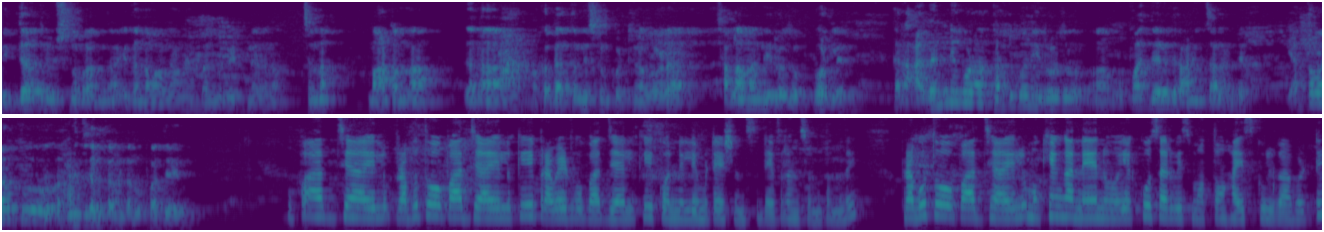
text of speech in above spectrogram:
విద్యార్థుల విషయంలో భాగంగా ఏదన్నా వాళ్ళని ఏమైనా ఇబ్బందులు పెట్టిన ఏదైనా చిన్న మాట అన్నా ఏదన్నా ఒక బెత్తం తీసుకొని కొట్టినా కూడా చాలామంది ఈరోజు ఒప్పుకోవట్లేదు. కానీ అవన్నీ కూడా తట్టుకొని ఈరోజు ఉపాధ్యాయులకు రాణించాలంటే ఎంతవరకు రాణించగలుగుతారంటారు ఉపాధ్యాయులు? ఉపాధ్యాయులు ప్రభుత్వ ఉపాధ్యాయులకి ప్రైవేట్ ఉపాధ్యాయులకి కొన్ని లిమిటేషన్స్ డిఫరెన్స్ ఉంటుంది. ప్రభుత్వ ఉపాధ్యాయులు ముఖ్యంగా నేను ఎక్కువ సర్వీస్ మొత్తం హై స్కూల్ కాబట్టి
